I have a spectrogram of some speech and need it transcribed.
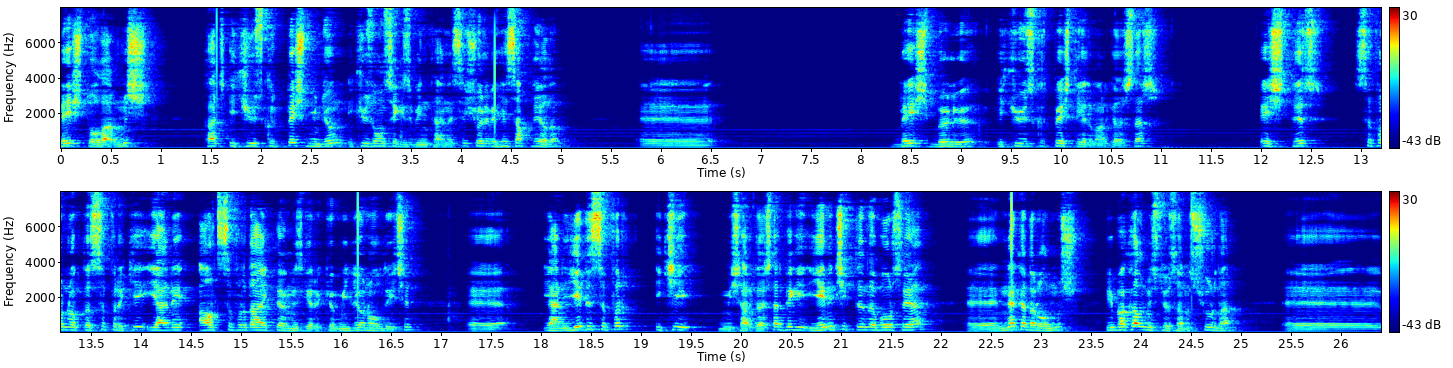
5 dolarmış. Kaç? 245 milyon 218 bin tanesi. Şöyle bir hesaplayalım. E, 5 bölü 245 diyelim arkadaşlar. Eşittir 0.02 yani 6 sıfır daha eklememiz gerekiyor milyon olduğu için. Ee, yani 7.02'miş arkadaşlar. Peki yeni çıktığında borsaya e, ne kadar olmuş? Bir bakalım istiyorsanız şuradan. Ee,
